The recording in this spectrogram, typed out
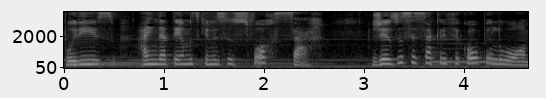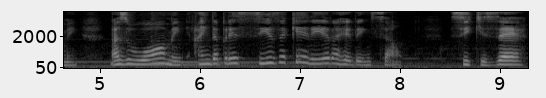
Por isso, ainda temos que nos esforçar. Jesus se sacrificou pelo homem, mas o homem ainda precisa querer a redenção. Se quiser,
